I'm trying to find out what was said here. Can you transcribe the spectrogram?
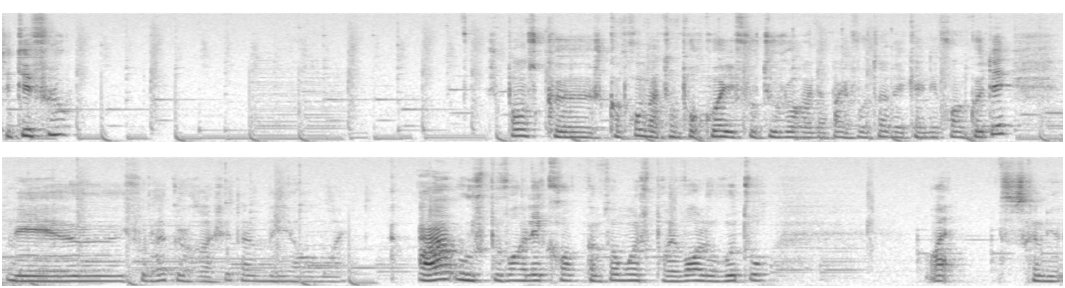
C'était flou. Je pense que je comprends maintenant pourquoi il faut toujours un appareil photo avec un écran à côté, mais euh, il faudrait que je rachète un meilleur, ouais. Un où je peux voir l'écran, comme ça moi je pourrais voir le retour. Ouais, ce serait mieux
